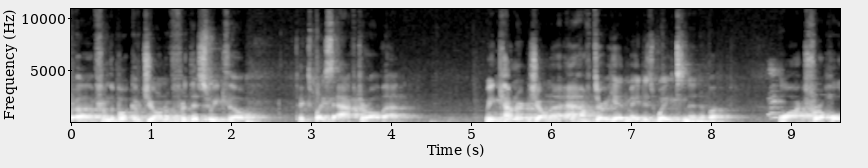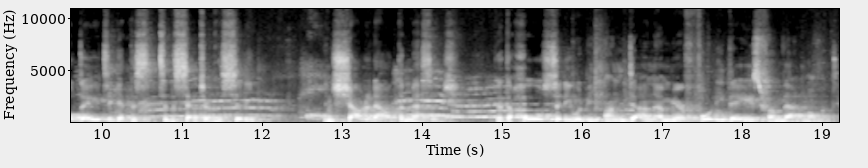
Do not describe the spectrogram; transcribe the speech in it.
uh, from the book of Jonah for this week, though, takes place after all that. We encountered Jonah after he had made his way to Nineveh, walked for a whole day to get this, to the center of the city, and shouted out the message that the whole city would be undone a mere 40 days from that moment.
